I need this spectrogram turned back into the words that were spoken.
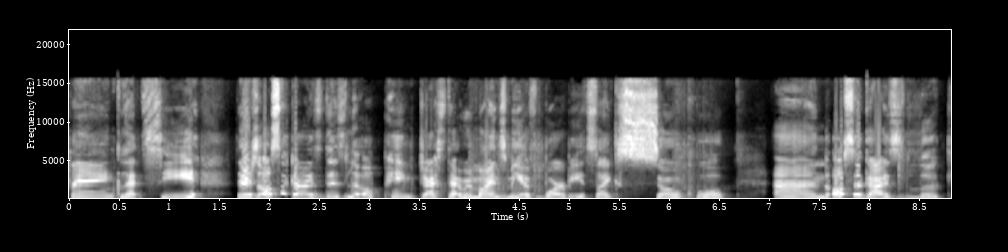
think. Let's see. There's also guys this little pink dress that reminds me of barbie. It's like so cool. And also guys look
